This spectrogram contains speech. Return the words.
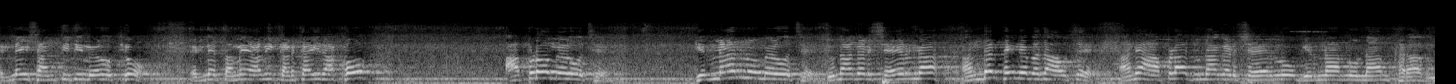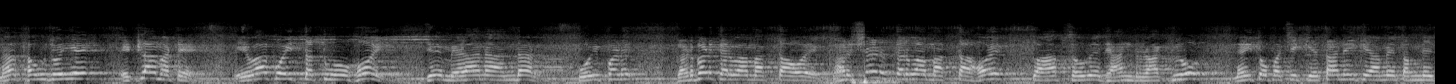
એટલે એ શાંતિથી મેળો થયો. એટલે તમે આવી કડકાઈ રાખો. આપણો મેળો છે. ગિરનારનો મેળો છે. જુનાગઢ શહેરના અંદર થઈને બધા આવશે. અને આપણા જુનાગઢ શહેરનું, ગિરનારનું નામ ખરાબ ન થવું જોઈએ. એટલા માટે એવા કોઈ તત્વો હોય જે મેળાના અંદર કોઈ પણ ગડબડ કરવા માંગતા હોય, ઘર્ષણ કરવા માંગતા હોય, તો આપ સૌએ ધ્યાન રાખ્યું નહીં તો પછી કહેતા નહીં કે અમે તમને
